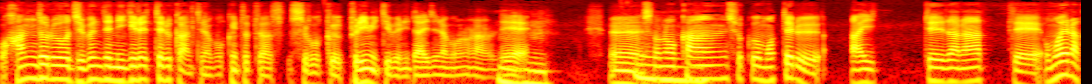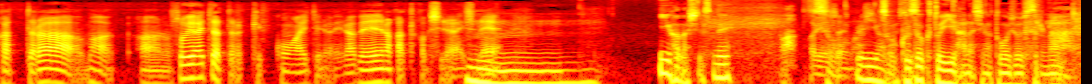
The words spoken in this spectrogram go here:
ハンドルを自分で握れてる感っていうのは僕にとってはすごくプリミティブに大事なものなので、うんうん、その感触を持てる相手だなって思えなかったら、まあ、あの、そういう相手だったら結婚相手には選べなかったかもしれないですうね。んいい話ですね。あ、ありがとうございこます。れいい話。続々といい話が登場するな。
